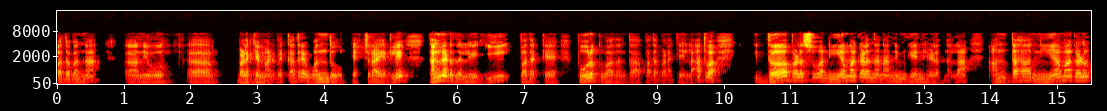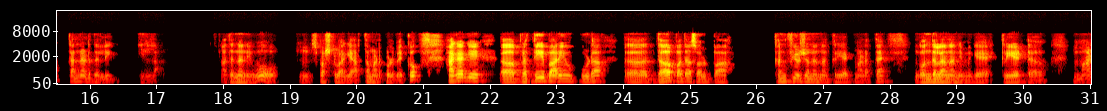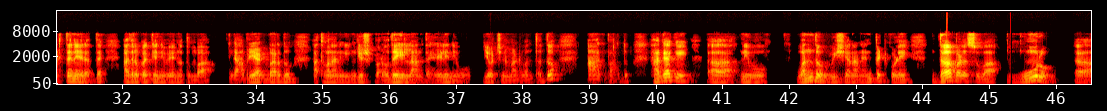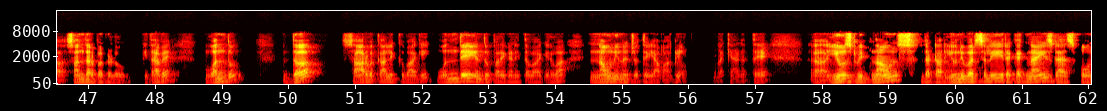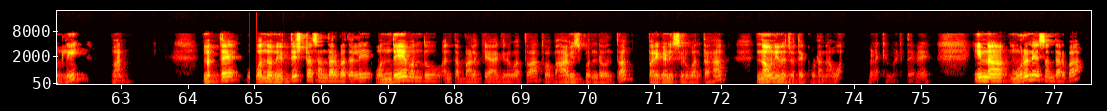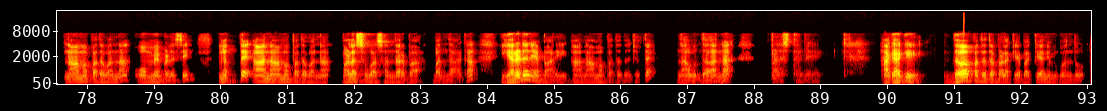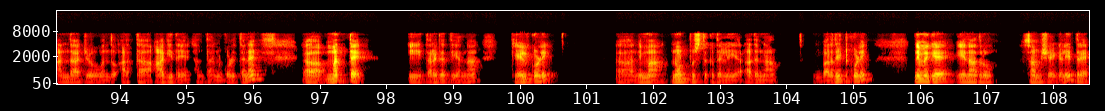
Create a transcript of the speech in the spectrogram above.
ಪದವನ್ನ ನೀವು ಬಳಕೆ ಮಾಡಬೇಕಾದ್ರೆ ಒಂದು ಎಚ್ಚರ ಇರಲಿ. ಕನ್ನಡದಲ್ಲಿ ಈ ಪದಕ್ಕೆ ಪೂರಕವಾದಂತಹ ಪದ ಬಳಕೆ ಇಲ್ಲ. ಅಥವಾ ದ ಬಳಸುವ ನಿಯಮಗಳನ್ನ ನಾನು ನಿಮ್ಗೆ ಏನ್ ಹೇಳದ್ನಲ್ಲ, ಅಂತಹ ನಿಯಮಗಳು ಕನ್ನಡದಲ್ಲಿ ಇಲ್ಲ. ಅದನ್ನ ನೀವು ಸ್ಪಷ್ಟವಾಗಿ ಅರ್ಥ ಮಾಡ್ಕೊಳ್ಬೇಕು. ಹಾಗಾಗಿ ಪ್ರತಿ ಬಾರಿಯೂ ಕೂಡ ದ ಪದ ಸ್ವಲ್ಪ ಕನ್ಫ್ಯೂಷನ್ ಅನ್ನ ಕ್ರಿಯೇಟ್ ಮಾಡುತ್ತೆ. ಗೊಂದಲನ ನಿಮಗೆ ಕ್ರಿಯೇಟ್ ಮಾಡ್ತೇನೆ ಇರುತ್ತೆ. ಅದ್ರ ಬಗ್ಗೆ ನೀವೇನು ತುಂಬಾ ಗಾಬರಿ ಆಗ್ಬಾರ್ದು ಅಥವಾ ನನಗೆ ಇಂಗ್ಲಿಷ್ ಬರೋದೇ ಇಲ್ಲ ಅಂತ ಹೇಳಿ ನೀವು ಯೋಚನೆ ಮಾಡುವಂಥದ್ದು ಆಗಬಾರ್ದು. ಹಾಗಾಗಿ ನೀವು ಒಂದು ವಿಷಯನ ನೆನ್ಪಿಟ್ಕೊಳ್ಳಿ. ದ ಬಳಸುವ ಮೂರು ಸಂದರ್ಭಗಳು ಇದಾವೆ. ಒಂದು, ದ ಸಾರ್ವಕಾಲಿಕವಾಗಿ ಒಂದೇ ಎಂದು ಪರಿಗಣಿತವಾಗಿರುವ ನೌನಿನ ಜೊತೆ ಯಾವಾಗಲೂ ಬಳಕೆ ಆಗುತ್ತೆ. Used with nouns that are universally recognised as only one ಮತ್ತೆ ಒಂದು ನಿರ್ದಿಷ್ಟ ಸಂದರ್ಭದಲ್ಲಿ ಒಂದೇ ಒಂದು ಅಂತ ಬಳಕೆ ಆಗಿರುವ ಅಥವಾ ಅಥವಾ ಭಾವಿಸಿಕೊಂಡು ಅಂತ ಪರಿಗಣಿಸಿರುವಂತಹ ನೌನಿನ ಜೊತೆ ಕೂಡ ನಾವು ಬಳಕೆ ಮಾಡ್ತೇವೆ. ಇನ್ನ ಮೂರನೇ ಸಂದರ್ಭ ನಾಮಪದವನ್ನ ಒಮ್ಮೆ ಬಳಸಿ, ಮತ್ತೆ ಆ ನಾಮಪದವನ್ನ ಬಳಸುವ ಸಂದರ್ಭ ಬಂದಾಗ ಎರಡನೇ ಬಾರಿ ಆ ನಾಮಪದದ ಜೊತೆ ನಾವು ದ ಅನ್ನ ಬಳಸ್ತೇವೆ. ಹಾಗಾಗಿ ದ ಪದದ ಬಳಕೆ ಬಗ್ಗೆ ನಿಮಗೊಂದು ಅಂದಾಜು, ಒಂದು ಅರ್ಥ ಆಗಿದೆ ಅಂತ ಅನ್ಕೊಳ್ತೇನೆ. ಮತ್ತೆ ಈ ತರಗತಿಯನ್ನ ಕೇಳ್ಕೊಳ್ಳಿ. ನಿಮ್ಮ ನೋಟ್ ಪುಸ್ತಕದಲ್ಲಿ ಅದನ್ನ ಬರೆದಿಟ್ಕೊಳ್ಳಿ. ನಿಮಗೆ ಏನಾದರೂ ಸಂಶಯಗಳಿದ್ರೆ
